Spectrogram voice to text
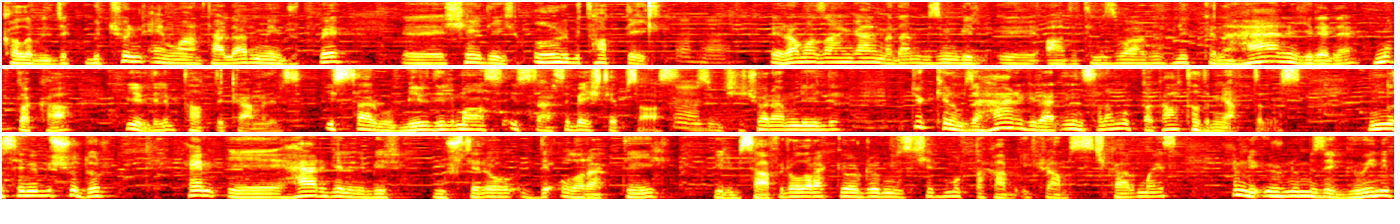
kalabilecek bütün envanterler mevcut ve e, şey değil, ağır bir tat değil. E, Ramazan gelmeden bizim bir e, adetimiz vardır. Dükkana her girene mutlaka bir dilim tatlı ikram ederiz. İster bu bir dilim alsın, isterse beş tepsi alsın. Bizim için hiç önemli değildir. Dükkanımıza her giren insana mutlaka tadım yaptırırız. Bunun da sebebi şudur. Hem e, her geleni bir müşteri olarak değil, bir misafir olarak gördüğümüz için mutlaka bir ikramsız çıkarmayız. Hem de ürünümüze güvenip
